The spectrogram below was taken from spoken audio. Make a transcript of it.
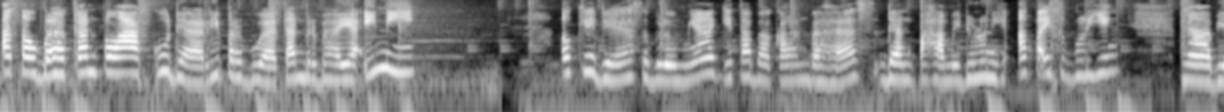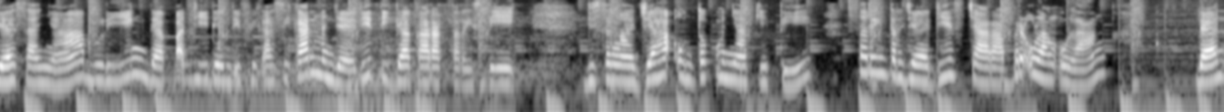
atau bahkan pelaku dari perbuatan berbahaya ini. Oke deh, sebelumnya kita bakalan bahas dan pahami dulu nih apa itu bullying. Nah, biasanya bullying dapat diidentifikasikan menjadi tiga karakteristik. Disengaja untuk menyakiti, sering terjadi secara berulang-ulang, dan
